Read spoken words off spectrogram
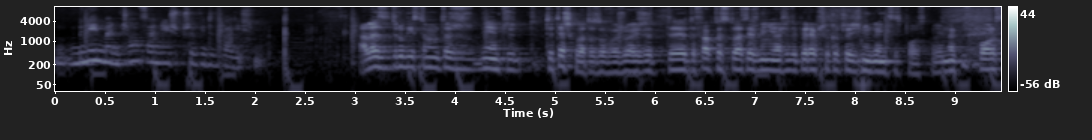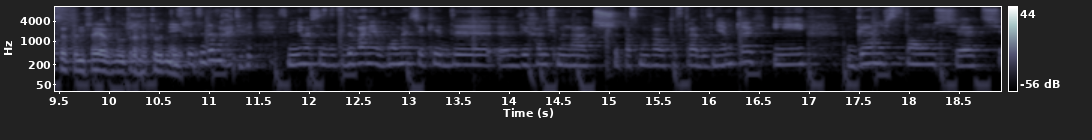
mniej męcząca niż przewidywaliśmy. Ale z drugiej strony też, nie wiem, czy ty też chyba to zauważyłeś, że de facto sytuacja zmieniła się dopiero jak przekroczyliśmy granicę z Polską. Jednak w Polsce ten przejazd był trochę trudniejszy. Zdecydowanie. Zmieniła się zdecydowanie w momencie, kiedy y, wjechaliśmy na trzypasmowe autostrady w Niemczech i gęstą sieć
